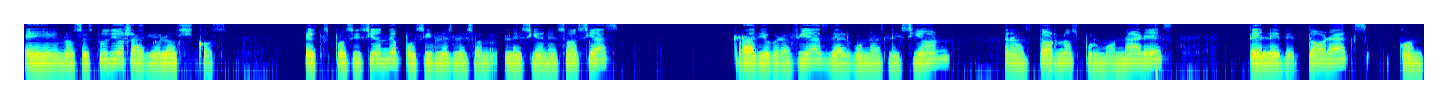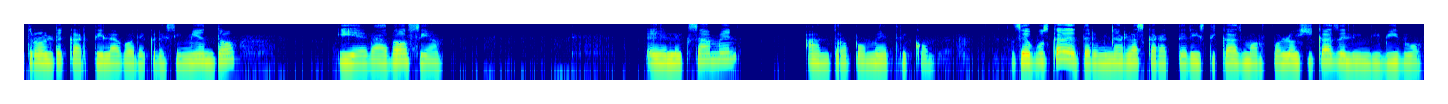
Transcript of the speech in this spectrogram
En los estudios radiológicos, exposición de posibles lesiones óseas, radiografías de algunas lesión, trastornos pulmonares, tele de tórax, control de cartílago de crecimiento y edad ósea. El examen antropométrico. Se busca determinar las características morfológicas del individuo,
